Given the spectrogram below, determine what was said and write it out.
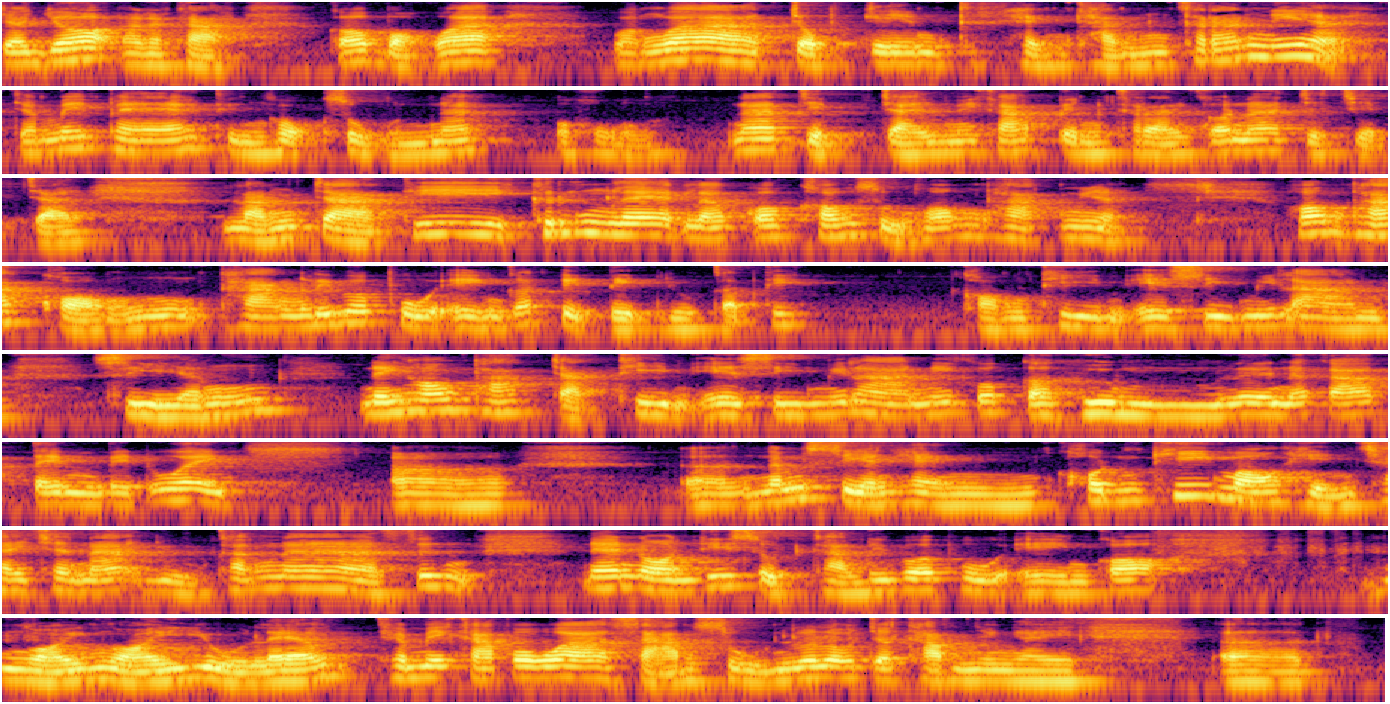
จะย่อนะคะก็บอกว่าหวังว่าจบเกมแข่งขันครั้งนี้จะไม่แพ้ถึง 3-0 นะ โอ้โห น่าเจ็บใจไหมคะ เป็นใครก็น่าจะเจ็บใจ หลังจากที่ครึ่งแรกแล้วก็เข้าสู่ห้องพักเนี่ย ห้องพักของทางลิเวอร์พูลเองก็ติดติดอยู่กับที่ของทีมเอซีมิลาน เสียงในห้องพักจากทีมเอซีมิลานนี่ก็กระหึ่มเลยนะคะ เต็มไปด้วยน้ำเสียงแห่งคนที่มองเห็นชัยชนะอยู่ข้างหน้า ซึ่งแน่นอนที่สุดค่ะลิเวอร์พูลเองก็หงอยหงอยอยู่แล้วใช่ไหมคะเพราะว่า 3-0 แล้วเราจะทำยังไง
